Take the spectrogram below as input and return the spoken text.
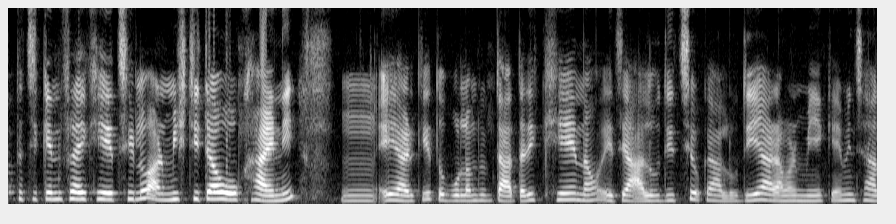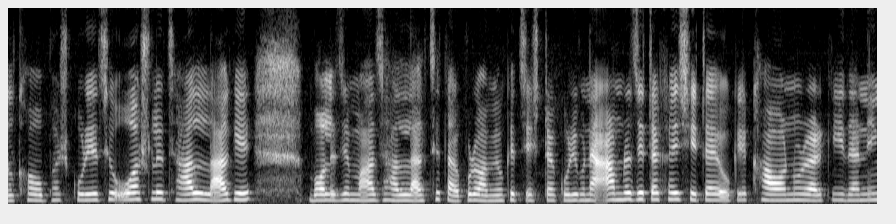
একটা চিকেন ফ্রাই খেয়েছিল, আর মিষ্টিটাও ও খায়নি। এই আর কি, তো বললাম তুমি তাড়াতাড়ি খেয়ে নাও। এই যে আলু দিচ্ছি, ওকে আলু দিয়ে, আর আমার মেয়েকে আমি ঝাল খাওয়া অভ্যাস করিয়েছি। ও আসলে ঝাল লাগে, বলে যে, মা, ঝাল লাগছে। তারপরে আমি ওকে চেষ্টা করি মানে আমরা যেটা খাই সেটাই ওকে খাওয়ানোর আর কি ইদানিং।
